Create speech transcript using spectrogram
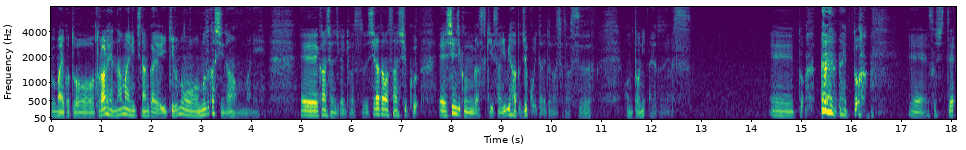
うまいこと撮られへんな、毎日なんか生きるの難しいな、ほんまに。えー、感謝の時間いきます。白玉さん祝、えー、しんじくんが好きさん、指ハート10個いただいております。ありがとうございます。本当にありがとうございます。えーっと、えっと、えー、そして、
